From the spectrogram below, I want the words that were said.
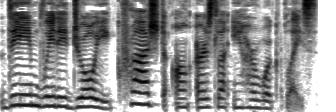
Dim witty Joey crushed on Ursula in her workplace.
